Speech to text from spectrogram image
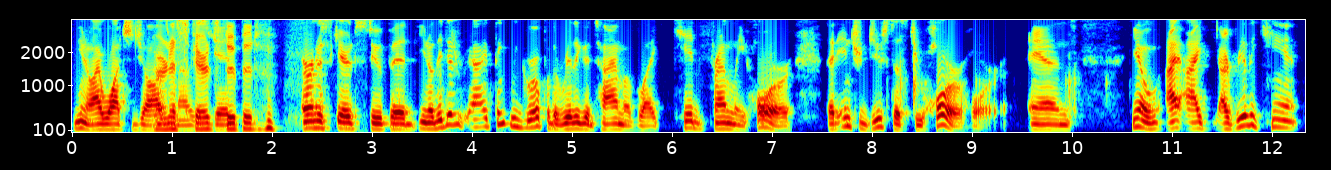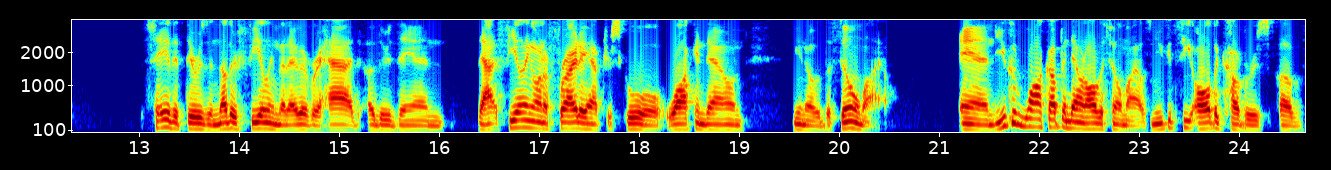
you know, I watched Jaws. Ernest Scared Stupid. Ernest Scared Stupid. You know, they did. I think we grew up with a really good time of like kid friendly horror that introduced us to horror horror. And you know, I, I I really can't say that there was another feeling that I've ever had other than that feeling on a Friday after school, walking down, you know, the film aisle. And you could walk up and down all the film aisles and you could see all the covers of,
